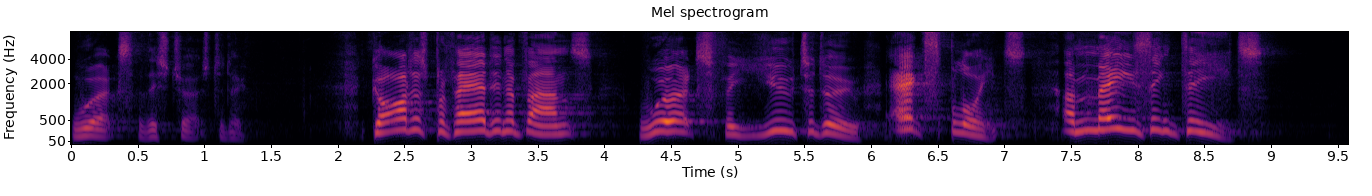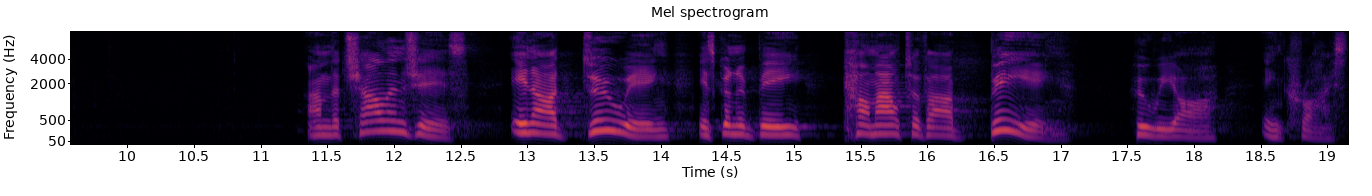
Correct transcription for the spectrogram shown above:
works for this church to do. God has prepared in advance works for you to do, exploits, amazing deeds. And the challenge is in our doing is going to be come out of our being who we are in Christ.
